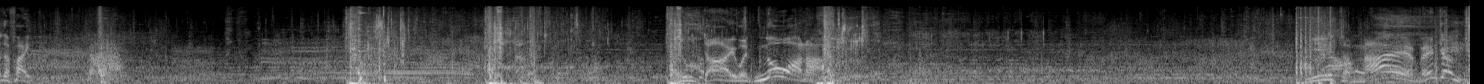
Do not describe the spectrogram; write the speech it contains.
Continue the fight. You die with no honor. Eat my vengeance.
